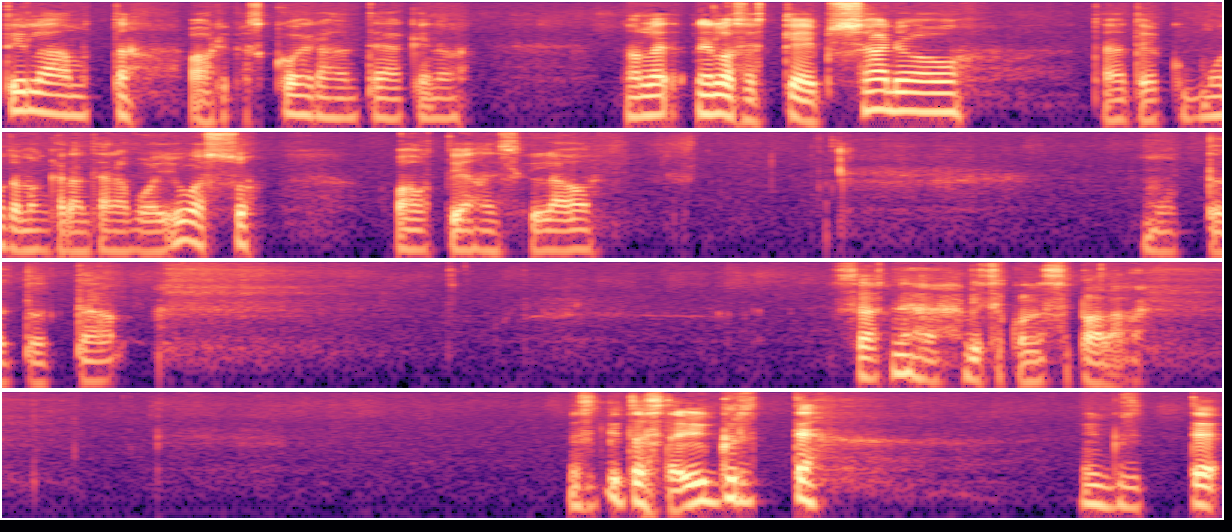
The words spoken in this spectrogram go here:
tilaa, mutta vauhdikas koirahan tämäkin on. No nelosesta Cape Shadow. On joku muutaman kerran tänä voi juossu. Vauhtiahan sillä on. Mutta tota... Saas nähdä, missä kunnossa palaa. Ja sitten vitosesta Ygritte. Ygritte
